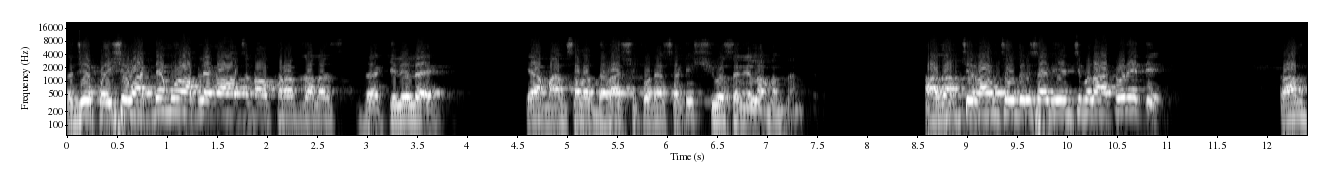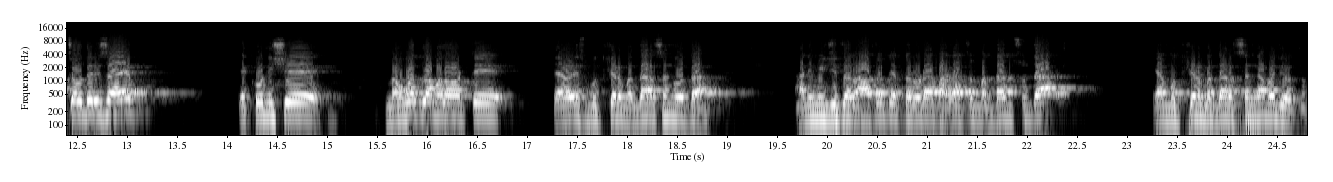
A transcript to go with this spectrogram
तर जे पैसे वाटण्यामुळे आपल्या गावाचं नाव खराब झालं केलेलं आहे या माणसाला धडा शिकवण्यासाठी शिवसेनेला मतदान करा. आज आमचे राम चौधरी साहेब यांची मला आठवण येते. राम चौधरी साहेब एकोणीसशे नव्वद ला मला वाटते त्यावेळेस मुदखेड मतदारसंघ होता. आणि मी जिथं राहतो त्या तरोडा भागाचं मतदान सुद्धा या मुदखेड मतदारसंघामध्ये होतं.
